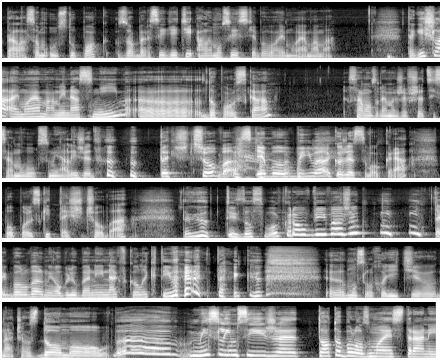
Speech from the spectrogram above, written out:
dala som ústupok, zober si deti, ale musí s tebou aj moja mama. Tak išla aj moja mamina s ním e, do Polska Samozrejme, že všetci sa mu smiali, že teščova s tebou býva, akože svokra, po poľsky teščova. Tak ty so svokrou bývaš? tak bol veľmi obľúbený inak v kolektíve, tak e, musel chodiť na čas domov. E, myslím si, že toto bolo z mojej strany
